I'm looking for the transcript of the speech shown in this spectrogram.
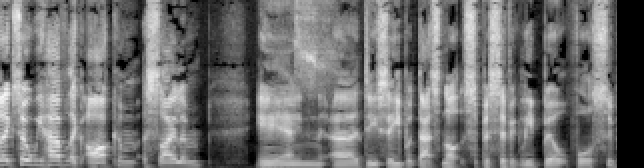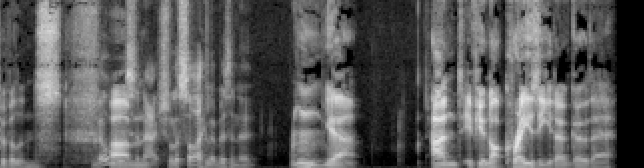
Like, so we have, like, Arkham Asylum in Yes. uh, DC, but that's not specifically built for supervillains. no, it's an actual asylum, isn't it? Yeah. And if you're not crazy, you don't go there.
